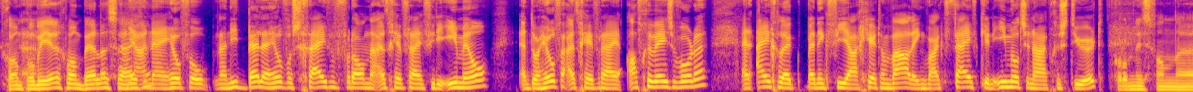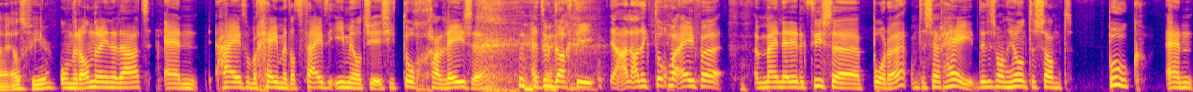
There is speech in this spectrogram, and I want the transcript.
Gewoon proberen, gewoon bellen, schrijven? Ja, nee, heel veel, nou niet bellen, heel veel schrijven, vooral naar uitgeverijen via de e-mail. En door heel veel uitgeverijen afgewezen worden. En eigenlijk ben ik via Geert en Waling, waar ik vijf keer een e-mailtje naar heb gestuurd. Columnist van eh Elsevier. Onder andere inderdaad. En hij heeft op een gegeven moment dat vijfde e-mailtje is hij toch gaan lezen. en toen dacht hij, ja, laat ik toch maar even mijn redactrice porren. Om te zeggen, hey, dit is wel een heel interessant boek. En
